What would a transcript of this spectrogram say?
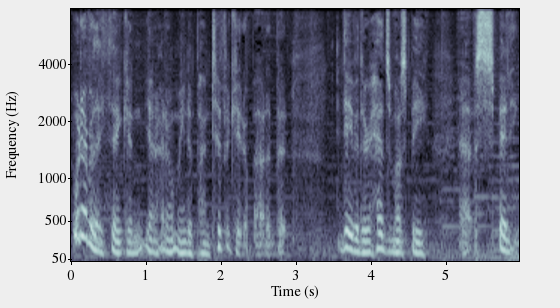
whatever they think, and you know, I don't mean to pontificate about it, but David, their heads must be uh, spinning.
